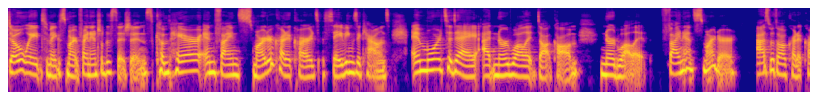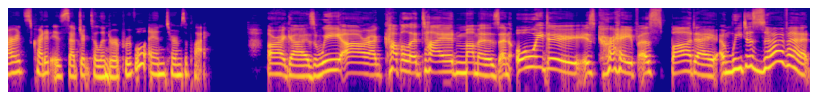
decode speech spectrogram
Don't wait to make smart financial decisions. Compare and find smarter credit cards, savings accounts, and more today at nerdwallet.com. Nerdwallet, finance smarter. As with all credit cards, credit is subject to lender approval and terms apply. All right, guys, we are a couple of tired mamas, and all we do is crave a spa day, and we deserve it.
